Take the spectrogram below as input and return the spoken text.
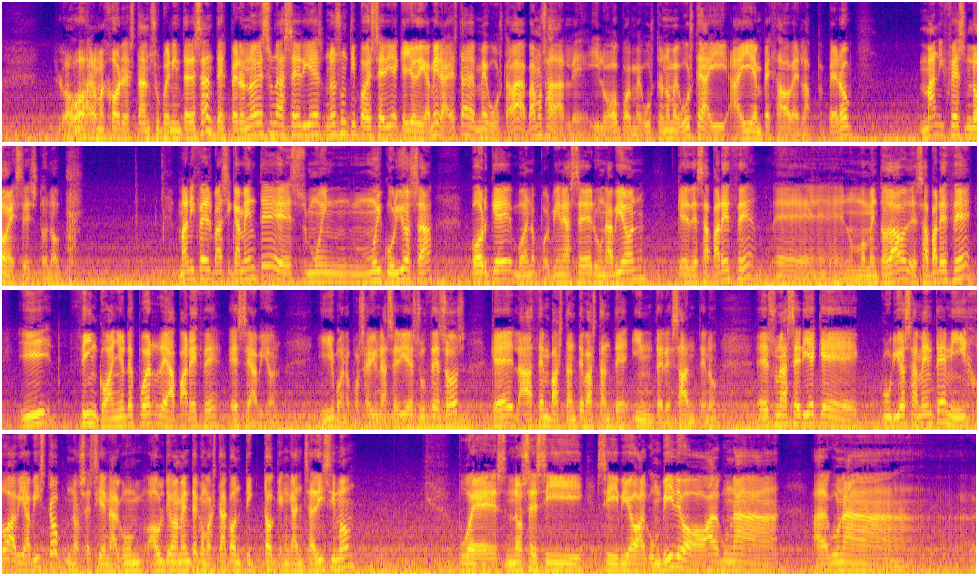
Luego a lo mejor están súper interesantes, pero no es una serie, no es un tipo de serie que yo diga, mira, esta me gusta, va, vamos a darle. Y luego, pues me guste o no me guste, ahí, ahí he empezado a verla. Pero Manifest no es esto, ¿no? Manifest básicamente es muy, muy curiosa porque, bueno, pues viene a ser un avión que desaparece, eh, en un momento dado desaparece y cinco años después reaparece ese avión. Y bueno, pues hay una serie de sucesos que la hacen bastante, bastante interesante, ¿no? Es una serie que curiosamente mi hijo había visto, no sé si en algún, últimamente como está con TikTok enganchadísimo, pues no sé si, si vio algún vídeo o alguna, alguna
